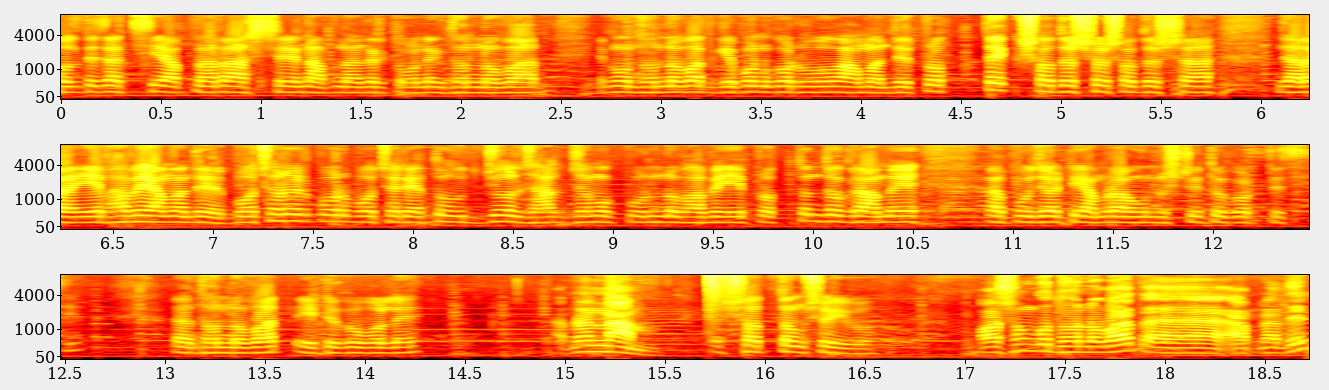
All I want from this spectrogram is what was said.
বলতে চাচ্ছি আপনারা আসছেন আপনাদেরকে অনেক ধন্যবাদ এবং ধন্যবাদ জ্ঞাপন করব আমাদের প্রত্যেক সদস্য সদস্যা যারা এভাবে আমাদের বছরের পর বছর এত উজ্জ্বল ঝাঁকঝমকপূর্ণভাবে এই প্রত্যন্ত গ্রামে পূজাটি আমরা অনুষ্ঠিত করতেছি। ধন্যবাদ এইটুকু বলে। আপনার নাম? সত্যম শৈব। অসংখ্য ধন্যবাদ আপনাদের।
